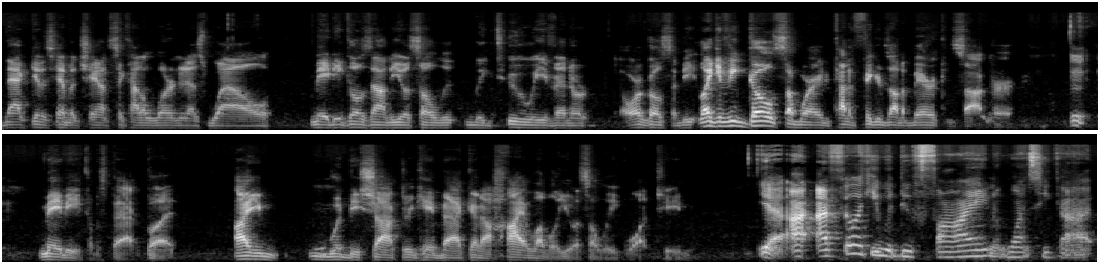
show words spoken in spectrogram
that gives him a chance to kind of learn it as well. Maybe he goes down to usl league two even or or goes to be like if he goes somewhere and kind of figures out american soccer maybe he comes back. But i would be shocked if he came back at a high level usl league one team. Yeah, I, I feel like he would do fine once he got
